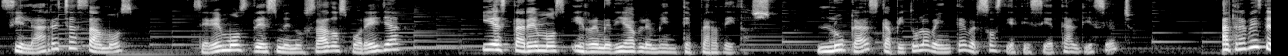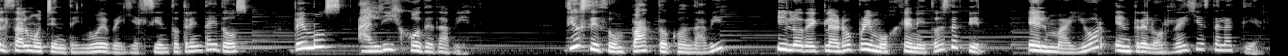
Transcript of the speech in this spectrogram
si la rechazamos, seremos desmenuzados por ella y estaremos irremediablemente perdidos. Lucas capítulo 20 versos 17 al 18. A través del Salmo 89 y el 132, vemos al Hijo de David. Dios hizo un pacto con David y lo declaró primogénito, es decir, el mayor entre los reyes de la tierra.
